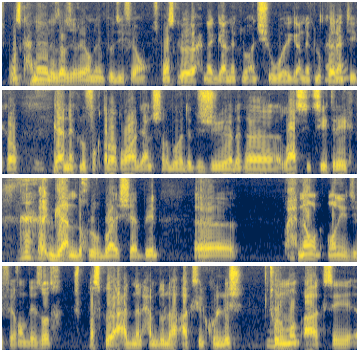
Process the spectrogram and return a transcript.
je pense حنا les Algériens on est un peu différents je pense حنا كاع ناكلو anchois كاع ناكلو كارانتيكا كاع ناكلو فوق تروطوار كاع نشربوا هذاك ال jus هذاك l'acide citrique كاع ندخلوا في بلايص شابين حنا on est différents des autres parce que عندنا الحمد لله accès لكلش tout le monde accès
